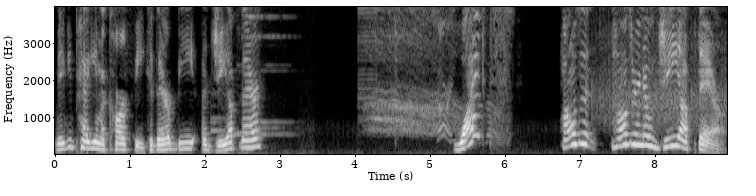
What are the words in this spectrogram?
maybe Peggy McCarthy. Could there be a G up there? Sorry. What? How's it how's there no G up there?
